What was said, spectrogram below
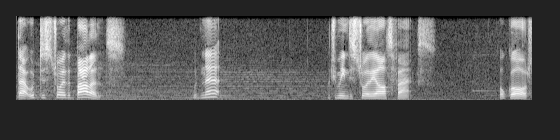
that would destroy the balance, wouldn't it? What do you mean destroy the artifacts? Oh god.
